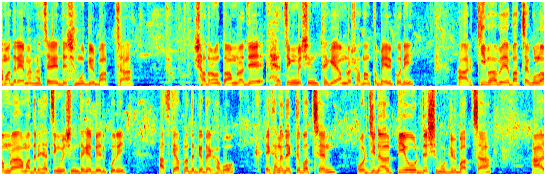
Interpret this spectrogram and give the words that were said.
আমাদের এম এম হাঁচের দেশি মুরগির বাচ্চা। সাধারণত আমরা যে হ্যাচিং মেশিন থেকে আমরা সাধারণত বের করি আর কীভাবে বাচ্চাগুলো আমরা আমাদের হ্যাচিং মেশিন থেকে বের করি, আজকে আপনাদেরকে দেখাবো। এখানে দেখতে পাচ্ছেন অরিজিনাল পিওর দেশি মুরগির বাচ্চা, আর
